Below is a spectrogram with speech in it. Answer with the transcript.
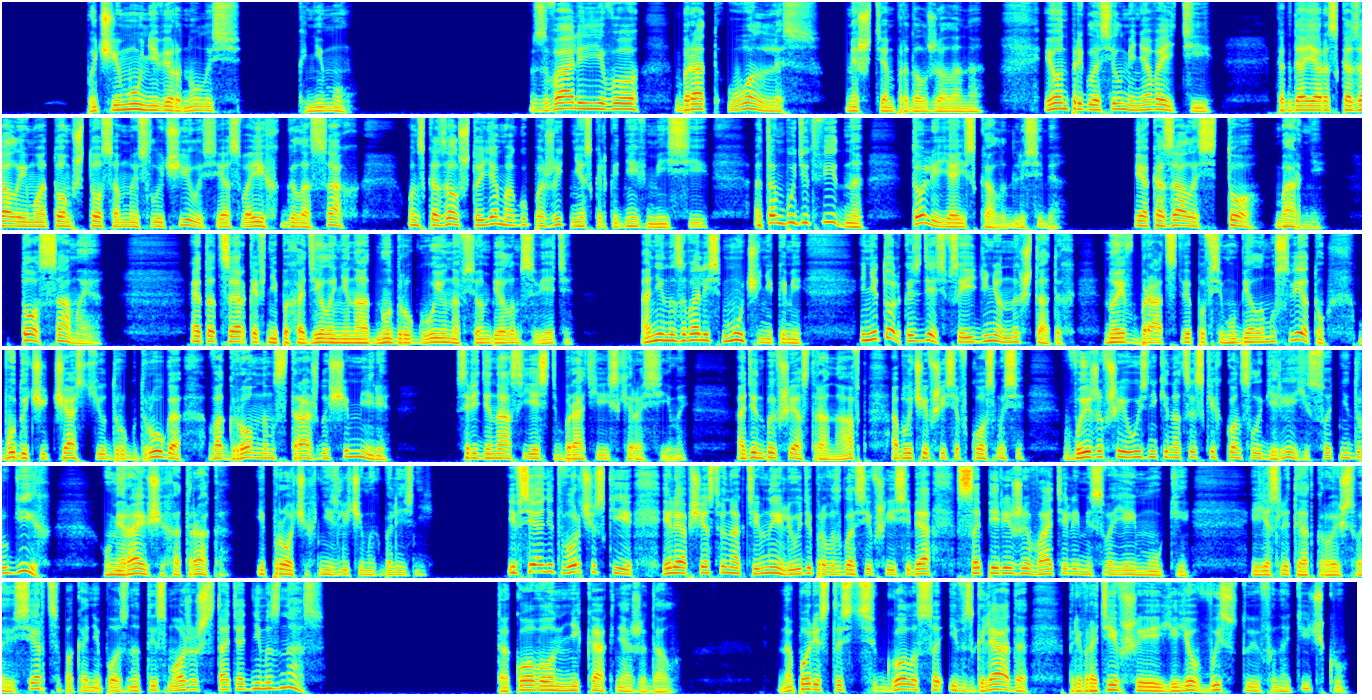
Почему не вернулась к нему? Звали его брат Уоллес. — меж тем продолжала она. «И он пригласил меня войти. Когда я рассказала ему о том, что со мной случилось, и о своих голосах, он сказал, что я могу пожить несколько дней в миссии, а там будет видно, то ли я искала для себя. И оказалось то, Барни, то самое. Эта церковь не походила ни на одну другую на всем белом свете. Они назывались мучениками — и не только здесь, в Соединенных Штатах, но и в братстве по всему белому свету, будучи частью друг друга в огромном страждущем мире. Среди нас есть братья из Хиросимы, один бывший астронавт, облучившийся в космосе, выжившие узники нацистских концлагерей и сотни других, умирающих от рака и прочих неизлечимых болезней. И все они творческие или общественно активные люди, провозгласившие себя сопереживателями своей муки. И если ты откроешь свое сердце, пока не поздно, ты сможешь стать одним из нас. Такого он никак не ожидал. Напористость голоса и взгляда, превратившие ее в выстую фанатичку,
